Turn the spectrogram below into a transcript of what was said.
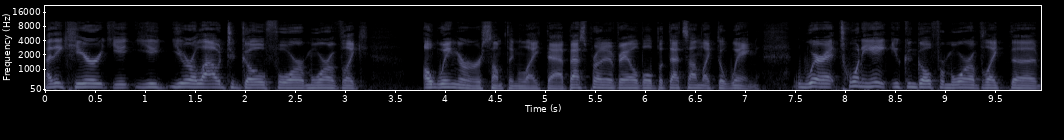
I think here you, you you're allowed to go for more of like a winger or something like that. Best player available, but that's on like the wing. Where at 28, you can go for more of like the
